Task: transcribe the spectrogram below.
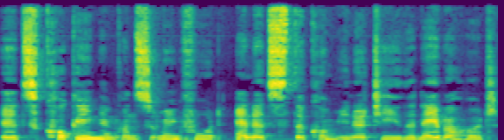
it's cooking and consuming food, and it's the community, the neighborhood.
